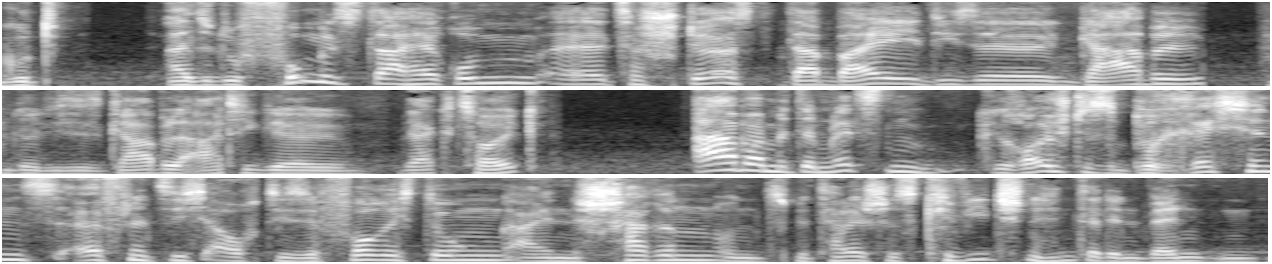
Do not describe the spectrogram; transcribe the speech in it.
Gut. Also du fummelst da herum, äh, zerstörst dabei diese Gabel oder dieses gabelartige Werkzeug. Aber mit dem letzten Geräusch des Brechens öffnet sich auch diese Vorrichtung. Ein Scharren und metallisches Quietschen hinter den Wänden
